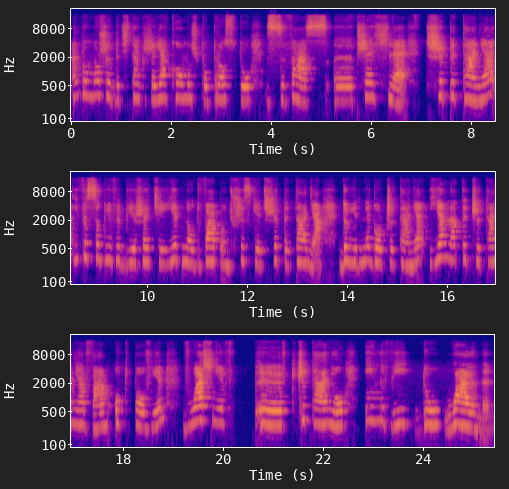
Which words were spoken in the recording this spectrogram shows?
albo może być tak, że ja komuś po prostu z Was y, prześlę trzy pytania i Wy sobie wybierzecie jedno, dwa bądź wszystkie trzy pytania do jednego czytania i ja na te czytania Wam odpowiem właśnie w, y, w czytaniu indywidualnym.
